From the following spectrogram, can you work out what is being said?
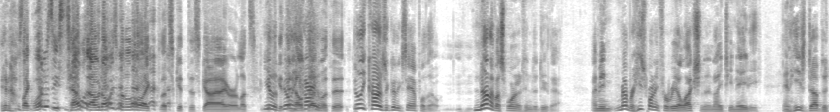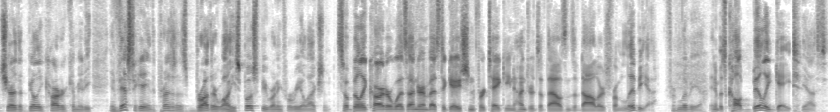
and i was like what is he telling? I would always want to know like let's get this guy or let's get, Yeah, get the hell Carter, done with it. Billy Carter is a good example, though. Mm-hmm. None of us wanted him to do that. I mean, remember, he's running for reelection in 1980, and he's dubbed the chair of the Billy Carter Committee investigating the president's brother while he's supposed to be running for reelection so billy carter was under investigation for taking hundreds of thousands of dollars from libya from Libya. and it was called billy gate Yes.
